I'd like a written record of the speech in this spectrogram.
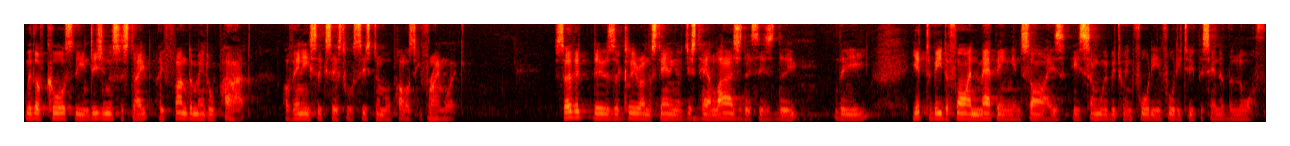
with, of course, the Indigenous estate a fundamental part of any successful system or policy framework. So that there is a clear understanding of just how large this is, the, the yet to be defined mapping in size is somewhere between 40 and 42% of the north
